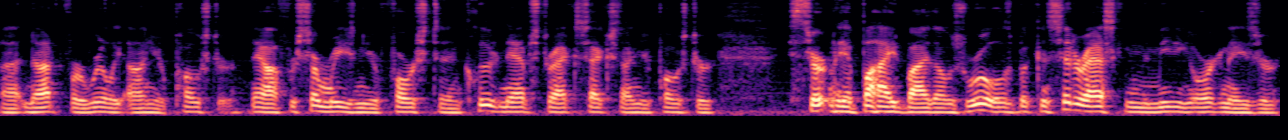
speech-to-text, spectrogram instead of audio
uh, not for really on your poster. Now, if for some reason you're forced to include an abstract section on your poster, certainly abide by those rules, but consider asking the meeting organizer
